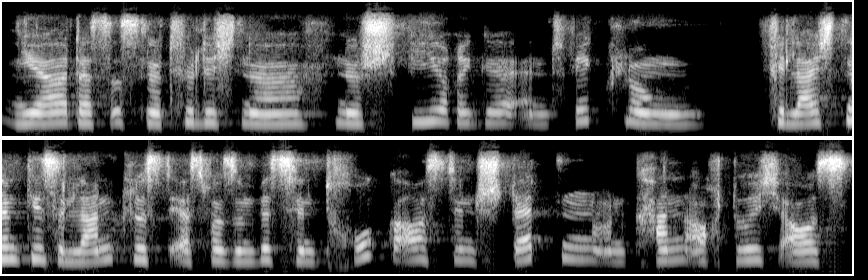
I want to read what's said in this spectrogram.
Ja, das ist natürlich eine, eine schwierige Entwicklung. Vielleicht nimmt diese Landlust erstmal so ein bisschen Druck aus den Städten und kann auch durchaus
